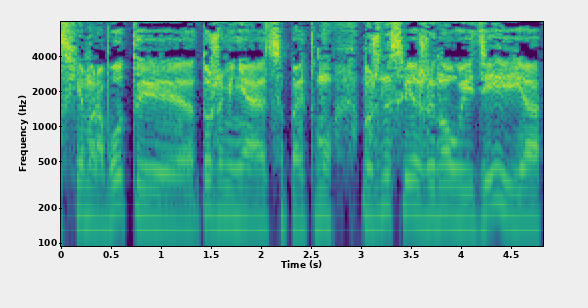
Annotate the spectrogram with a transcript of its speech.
схемы работы тоже меняются, поэтому нужны свежие новые идеи. Я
